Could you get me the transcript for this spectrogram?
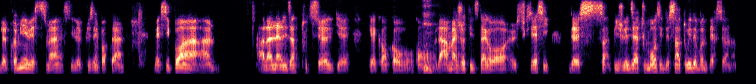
le premier investissement, c'est le plus important, mais ce n'est pas en, en, toute seule que, la majorité du temps qu'on va avoir un succès. Puis je le dis à tout le monde, c'est de s'entourer de bonnes personnes.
